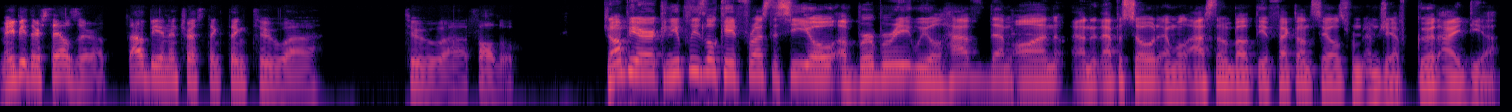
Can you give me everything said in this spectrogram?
Maybe their sales are up. That would be an interesting thing to uh, to uh, follow. Jean Pierre, can you please locate for us the CEO of Burberry? We will have them on on an episode and we'll ask them about the effect on sales from MJF. Good idea.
